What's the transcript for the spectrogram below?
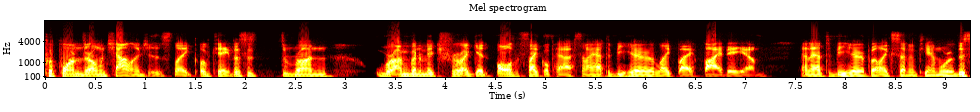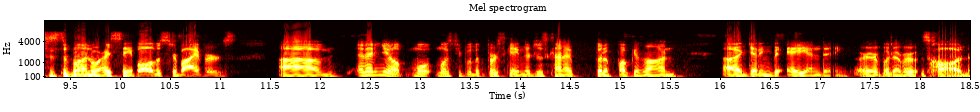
perform their own challenges. Like, okay, this is the run where I'm going to make sure I get all the cycle psychopaths, and I have to be here like by 5 a.m. and I have to be here by like 7 p.m. Or this is the run where I save all the survivors. Um, and then you know, mo- most people the first game they're just kind of going to focus on uh, getting the A ending or whatever it was called.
